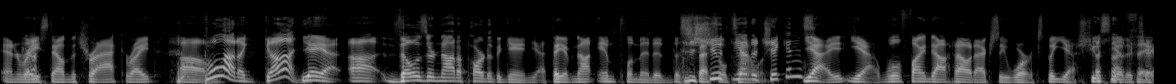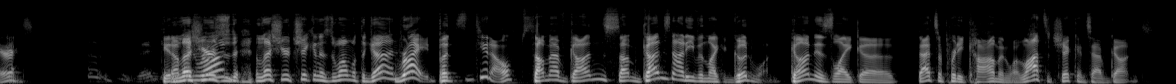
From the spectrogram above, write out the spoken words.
and race down the track, right? Um, pull out a gun. yeah, yeah. Uh, those are not a part of the game yet. They have not implemented the To special shoot the other chickens? Yeah, yeah. We'll find out how it actually works. But yeah, shoot That's the other fair. chickens. Get Unless yours, the, unless your chicken is the one with the gun. Right, but you know, some have guns. Some guns not even like a good one. Gun is like a that's a pretty common one. Lots of chickens have guns,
